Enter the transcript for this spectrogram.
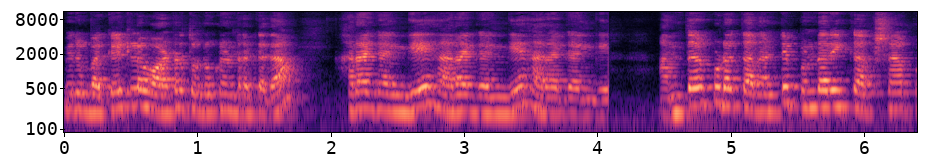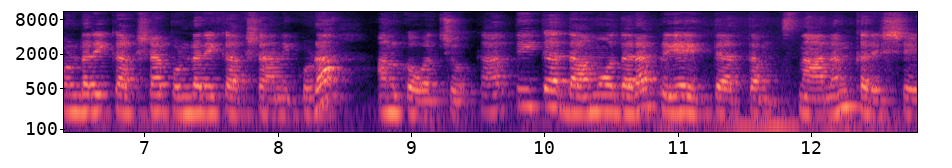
మీరు బకెట్లో వాటర్ తుడుకుంటారు కదా హరగంగే హరగంగే హరగంగే. అంతా కూడా కాదంటే పుండరీకాక్ష పుండరీకాక్ష పుండరీకాక్ష అని కూడా అనుకోవచ్చు. కార్తీక దామోదర ప్రియ ఇత్యర్థం స్నానం కరిష్యే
